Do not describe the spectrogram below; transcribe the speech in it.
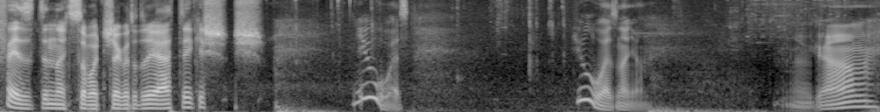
Kifejezetten nagy szabadságot ad a játék, és, és... Jó ez. Jó ez nagyon. Igen.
